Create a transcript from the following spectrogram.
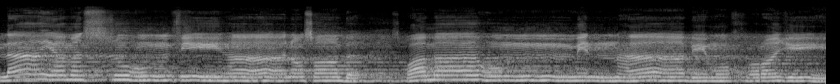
لا يمسهم فيها نصب وما هم منها بمخرجين.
